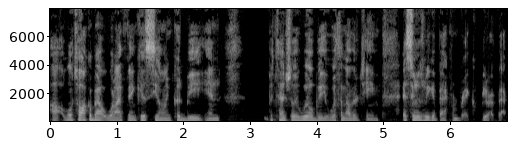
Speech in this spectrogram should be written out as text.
uh, we'll talk about what I think his ceiling could be and potentially will be with another team as soon as we get back from break. Be right back.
